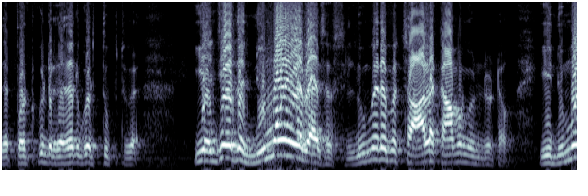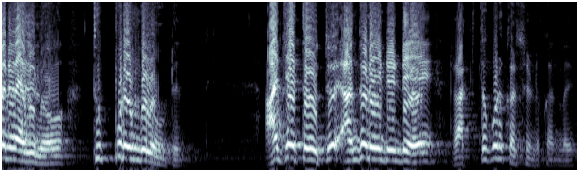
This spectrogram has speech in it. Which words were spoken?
లేదా పట్టుకుంటే రెదని కూడా తుప్పు తుప్పు. ఈ అంచేత న్యూమోనియా వ్యాధి వస్తుంది. న్యూమోనియా చాలా కామన్గా ఉంటుంటాం. ఈ న్యూమోనియా వ్యాధిలో తుప్పు రంగులో ఉంటుంది. అంచేత అందులో ఏంటంటే రక్తం కూడా కలిసి ఉంటుంది కొంతమంది.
